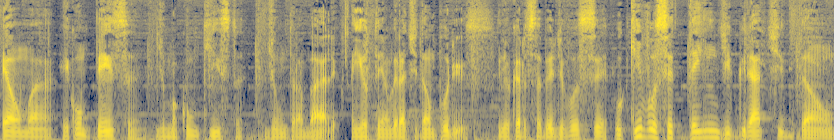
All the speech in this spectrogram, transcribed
É uma recompensa de uma conquista, de um trabalho. E eu tenho gratidão por isso. E eu quero saber de você. O que você tem de gratidão?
